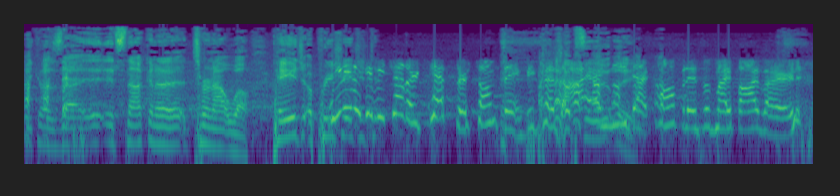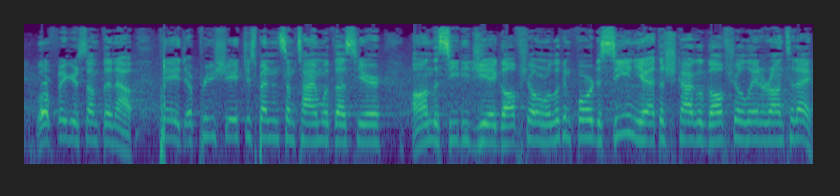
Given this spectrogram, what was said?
because uh, it's not going to turn out well. Paige, We need to give each other tips or something because I, I need that confidence with my five iron. we'll figure something out. Paige, appreciate you spending some time with us here on the CDGA Golf Show, and we're looking forward to seeing you at the Chicago Golf Show later on today.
